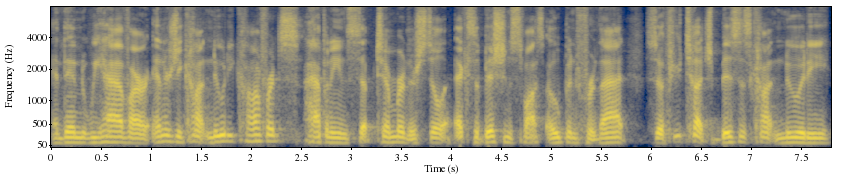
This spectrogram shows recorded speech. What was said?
And then we have our Energy Continuity Conference happening in September. There's still exhibition spots open for that. So if you touch business continuity,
